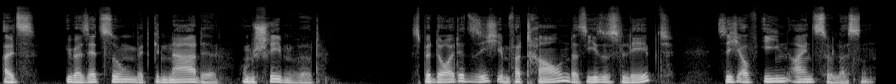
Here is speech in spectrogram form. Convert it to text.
als Übersetzung mit Gnade umschrieben wird. Es bedeutet, sich im Vertrauen, dass Jesus lebt, sich auf ihn einzulassen.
